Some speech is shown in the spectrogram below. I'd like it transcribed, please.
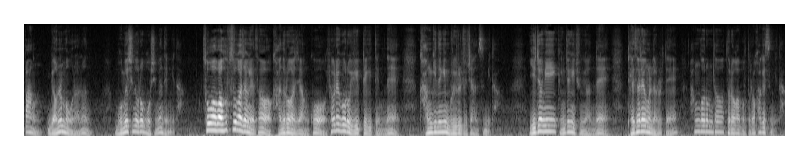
빵, 면을 먹으라는 몸의 신호로 보시면 됩니다. 소화와 흡수 과정에서 간으로 가지 않고 혈액으로 유입되기 때문에 간 기능에 무리를 주지 않습니다. 이 점이 굉장히 중요한데 대사량을 나눌 때 한 걸음 더 들어가 보도록 하겠습니다.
